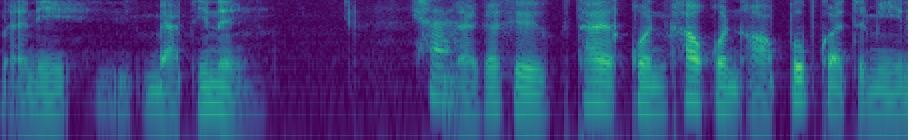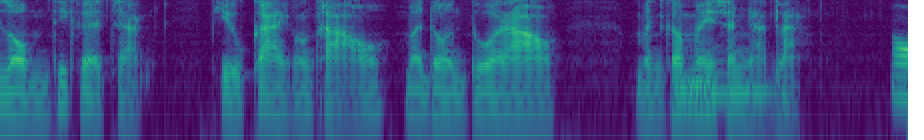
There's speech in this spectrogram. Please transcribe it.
นะอันนี้แบบที่หนึ่งค่ะนะก็คือถ้าคนเข้าคนออกปุ๊บก็จะมีลมที่เกิดจากผิวกายของเขา มาโดนตัวเรา มันก็ไม่สงัดละโอ้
